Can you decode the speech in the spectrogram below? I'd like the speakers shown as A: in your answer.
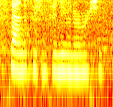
A: stand as we continue in our worship.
